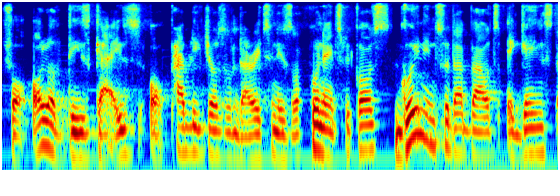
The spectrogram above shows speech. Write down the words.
for all of these guys, or probably just underrating his opponents? Because going into that bout against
